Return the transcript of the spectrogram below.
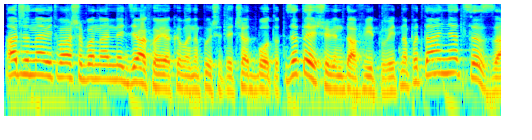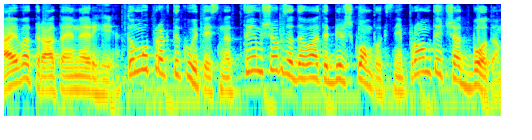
Адже навіть ваше банальне дякую, яке ви напишете чат-боту за те, що він дав відповідь на питання, це зайва трата енергії. Тому практикуйтесь над тим, щоб задавати більш комплексні промпти чат-ботам,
